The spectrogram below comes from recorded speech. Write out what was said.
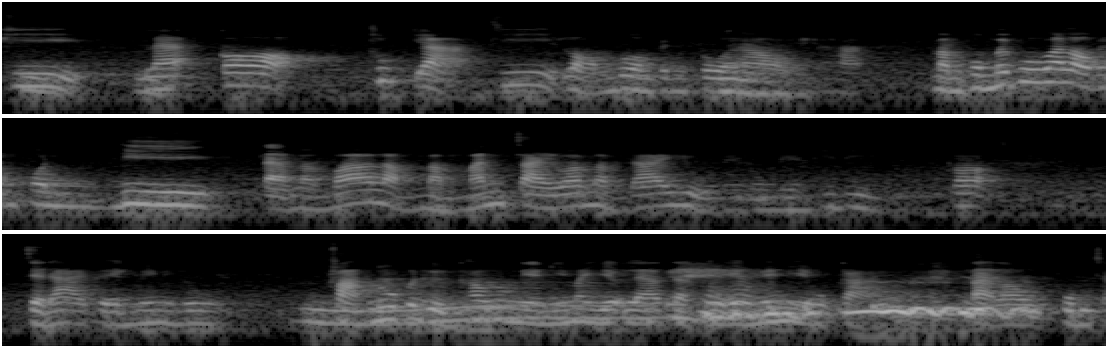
พี่และก็ทุกอย่างที่หลอมรวมเป็นตัวเรานะคะหม่ำคงไม่พูดว่าเราเป็นคนดี แต่หม่ำว่าหม่ำหม่ำมั่นใจว่าหม่ำได้อยู่ในโรงเรียนที่ดี ก็เสียดายตัวเองไม่มีลูก ฝากลูกคนอื่นเข้าโรงเรียนนี้มาเยอะแล้ว แต่ตัวเองไม่มีโอกาส แต่เราภูมิใจ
